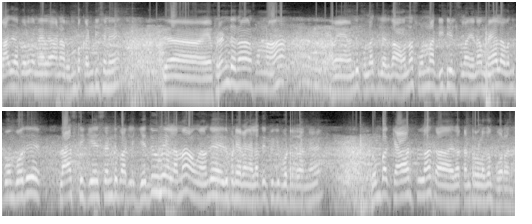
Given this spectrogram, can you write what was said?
பாதுகாப்போட தான் மேலே. ஆனால் ரொம்ப கண்டிஷனு என் ஃப்ரெண்டு தான் சொன்னான் அவன் வந்து பொள்ளாச்சியில் இருக்கான். அவன் தான் சொன்னான் டீட்டெயில்ஸ்லாம் ஏன்னா மேலே வந்து போகும்போது பிளாஸ்டிக்கு சென்ட் பாட்டில் எதுவுமே இல்லாமல் அவங்க வந்து இது பண்ணிடுறாங்க. எல்லாத்தையும் தூக்கி போட்டுடுறாங்க. ரொம்ப கேர்ஃபுல்லாக க இதாக கண்ட்ரோலில் தான் போகிறாங்க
